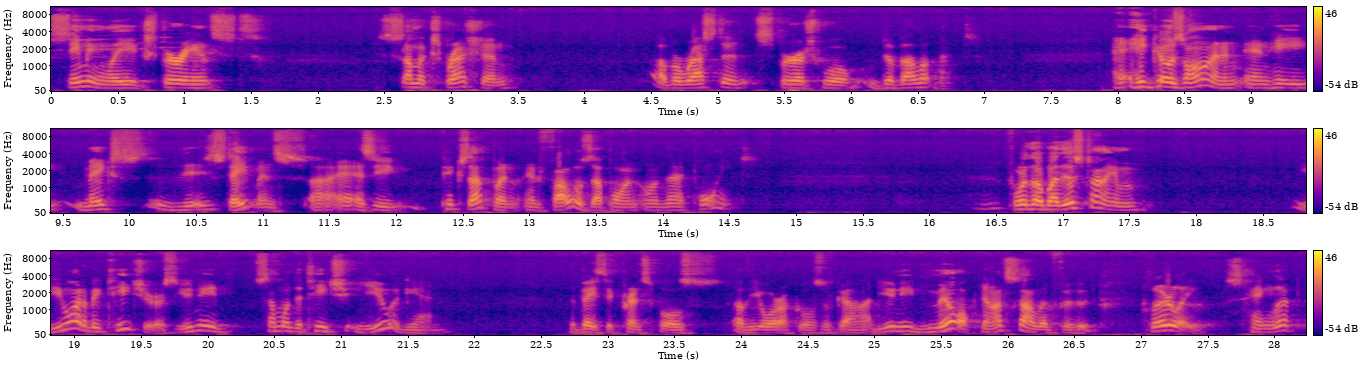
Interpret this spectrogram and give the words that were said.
seemingly experienced some expression of arrested spiritual development. He goes on and, he makes these statements uh, as he picks up and, and follows up on, on that point. For though by this time you ought to be teachers. You need someone to teach you again the basic principles of the oracles of God. You need milk, not solid food. Clearly saying, look,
